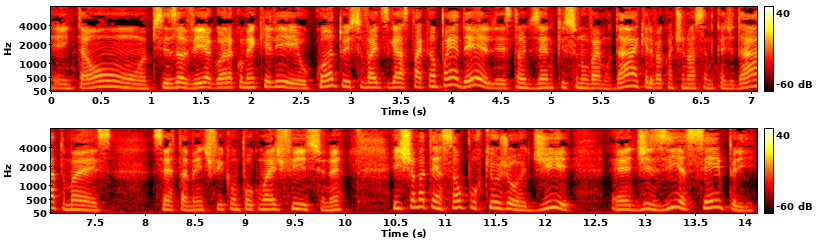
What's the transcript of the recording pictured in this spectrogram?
então, precisa ver agora como é que ele, o quanto isso vai desgastar a campanha dele. Eles estão dizendo que isso não vai mudar, que ele vai continuar sendo candidato, mas certamente fica um pouco mais difícil, né? E chama atenção porque o Jordi é, dizia sempre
